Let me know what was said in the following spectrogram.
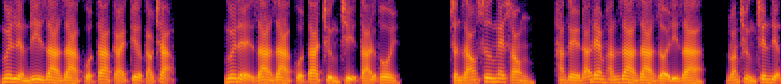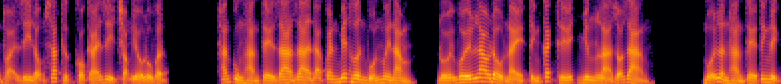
ngươi liền đi ra ra của ta cái kia cáo trạng. Ngươi để ra ra của ta trừng trị ta được thôi. Trần giáo sư nghe xong, hàn tề đã đem hắn ra ra rời đi ra, đoán chừng trên điện thoại di động xác thực có cái gì trọng yếu đồ vật. Hắn cùng hàn tề ra ra đã quen biết hơn bốn mươi năm, đối với lao đầu này tính cách thế nhưng là rõ ràng. Mỗi lần hàn tề tinh lịch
